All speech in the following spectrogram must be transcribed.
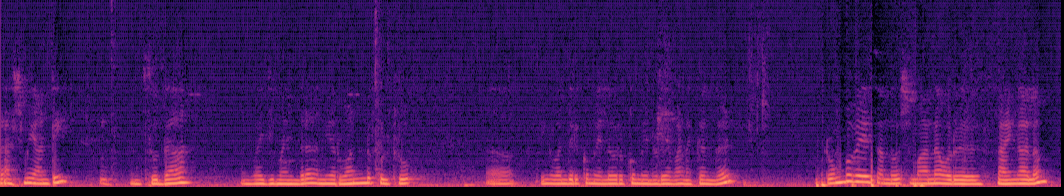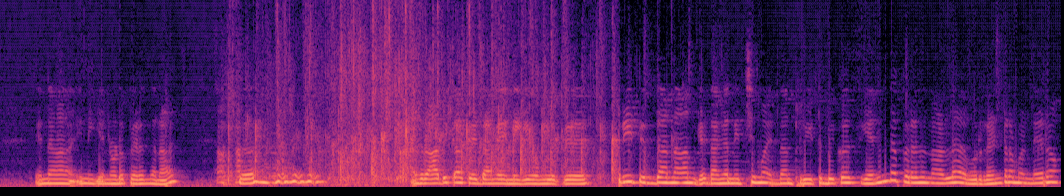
Rashmi aunty. Sudha. Vaiji Mahendra and your wonderful troupe இங்கே வந்திருக்கும் எல்லோருக்கும் என்னுடைய வணக்கங்கள். ரொம்பவே சந்தோஷமான ஒரு சாயங்காலம். ஏன்னா இன்னைக்கு என்னோட பிறந்த நாள். அது ராதிகா கேட்டாங்க இன்னைக்கு உங்களுக்கு ட்ரீட் இதுதானான்னு கேட்டாங்க. நிச்சயமா இதுதான் ட்ரீட் பிகாஸ் எந்த பிறந்த நாளில் ஒரு ரெண்டரை மணி நேரம்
